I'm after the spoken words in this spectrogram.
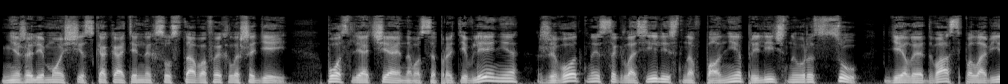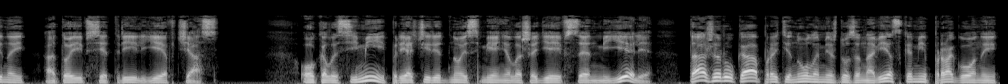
нежели мощи скакательных суставов их лошадей, после отчаянного сопротивления животные согласились на вполне приличную рысцу, делая два с половиной, а то и все три лье в час. Около семи, при очередной смене лошадей в Сен-Миеле, Та же рука протянула между занавесками прогоны,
